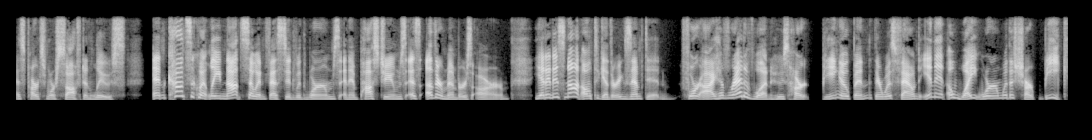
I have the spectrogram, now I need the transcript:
as parts more soft and loose, and consequently not so infested with worms and imposthumes as other members are. Yet it is not altogether exempted. For I have read of one whose heart being opened, there was found in it a white worm with a sharp beak,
